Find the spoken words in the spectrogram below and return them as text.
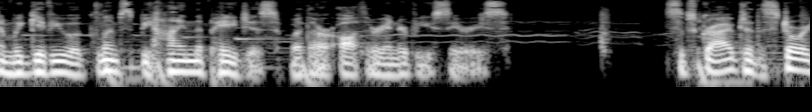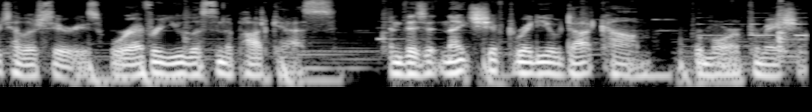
and we give you a glimpse behind the pages with our author interview series. Subscribe to the Storyteller series wherever you listen to podcasts and visit nightshiftradio.com for more information.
